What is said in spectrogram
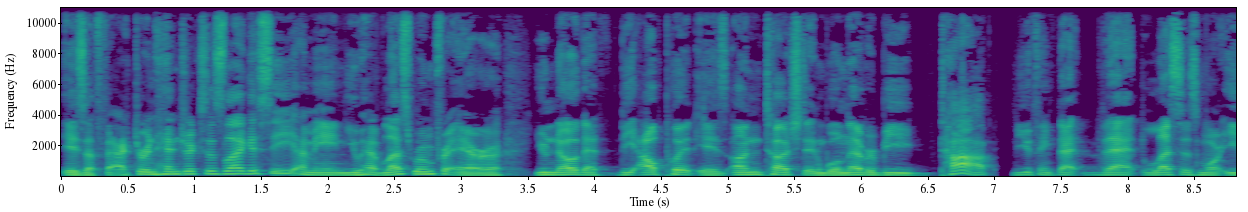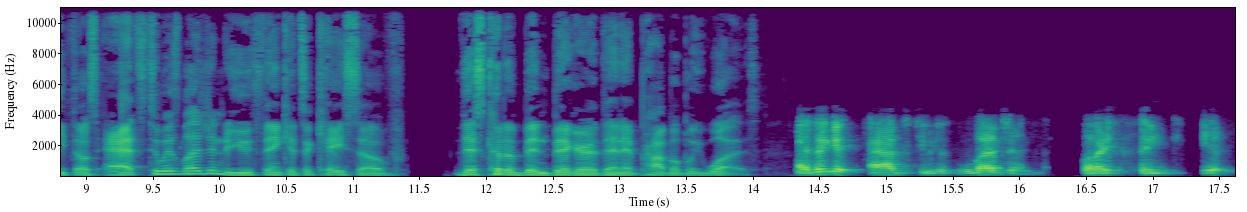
is a factor in Hendrix's legacy? I mean, you have less room for error. You know that the output is untouched and will never be topped. Do you think that that less is more ethos adds to his legend? Or do you think it's a case of this could have been bigger than it probably was? I think it adds to his legend but I think it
